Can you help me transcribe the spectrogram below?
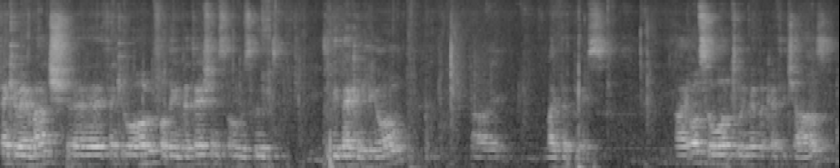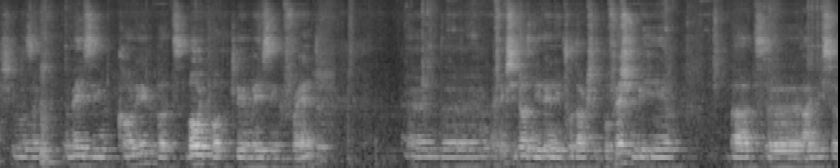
Thank you very much. Uh, thank you all for the invitation. It's always good to be back in Lyon. I like that place. I also want to remember Kathy Charles. She was an amazing colleague, but more importantly, an amazing friend. And uh, I think she doesn't need any introduction professionally here but uh, I miss her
